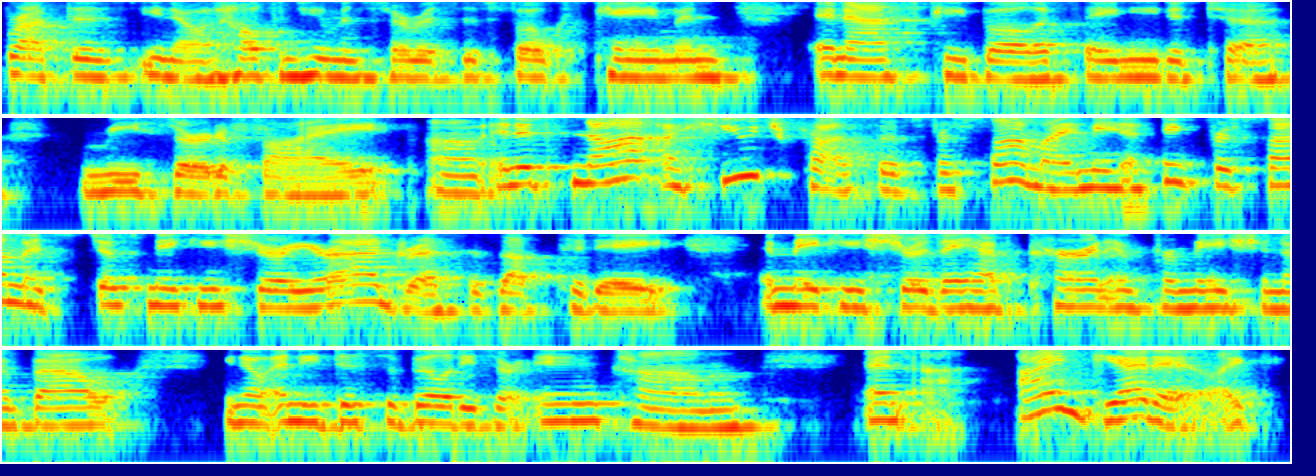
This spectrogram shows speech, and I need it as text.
brought the you know health and human services folks came and and asked people if they needed to recertify um, and it's not a huge process for some i mean i think for some it's just making sure your address is up to date and making sure they have current information about you know any disabilities or income and i get it like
